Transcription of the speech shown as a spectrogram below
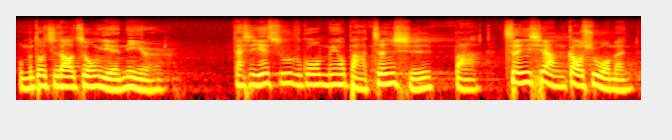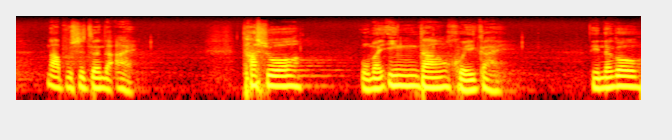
我们都知道忠言逆耳，但是耶稣如果没有把真实、把真相告诉我们，那不是真的爱。他说：“我们应当悔改。”你能够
